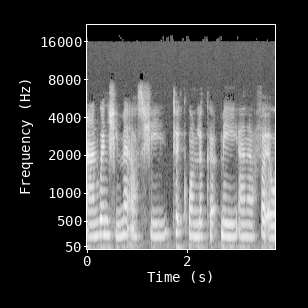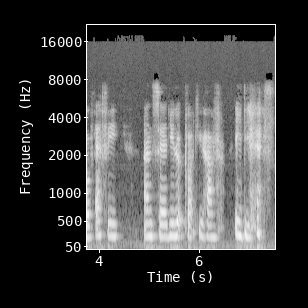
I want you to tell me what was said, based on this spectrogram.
And when she met us, she took one look at me and a photo of Effie and said, "You look like you have EDS."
